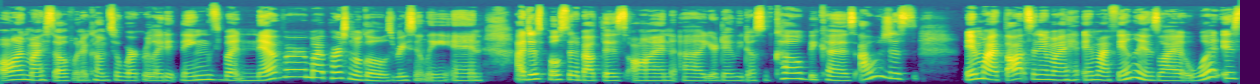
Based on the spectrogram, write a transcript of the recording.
on myself when it comes to work related things, but never my personal goals recently. And I just posted about this on uh, your daily dose of code because I was just in my thoughts and in my in my feelings like what is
